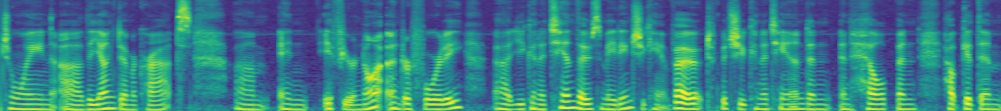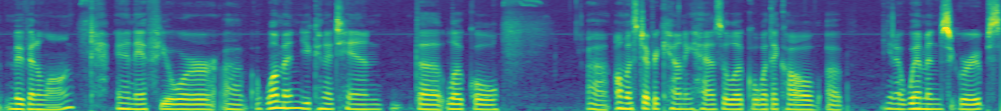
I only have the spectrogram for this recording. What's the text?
join uh, the Young Democrats. Um, and if you're not under 40, uh, you can attend those meetings. You can't vote, but you can attend and, and help and help get them moving along. And if you're uh, a woman, you can attend the local. Uh, almost every county has a local what they call a you know women's groups,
